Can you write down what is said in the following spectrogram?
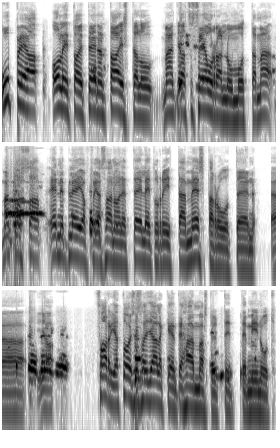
Upea oli toi teidän taistelu. Mä en tiedä, ootko sä seurannut, mutta mä, mä tuossa ennen playoffeja sanoin, että teille ei tule riittää mestaruuteen. Ää, ja sarja toisensa jälkeen te hämmästyttitte minut.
